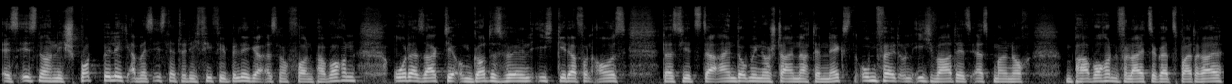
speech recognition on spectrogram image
es ist noch nicht spottbillig, aber es ist natürlich viel, viel billiger als noch vor ein paar Wochen. Oder sagt ihr, um Gottes Willen, ich gehe davon aus, dass jetzt da ein Dominostein nach dem nächsten umfällt und ich warte jetzt erstmal noch ein paar Wochen, vielleicht sogar zwei, drei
